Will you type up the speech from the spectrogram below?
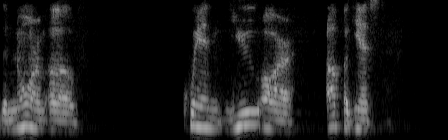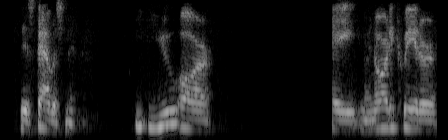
The norm of when you are up against the establishment, you are a minority creator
